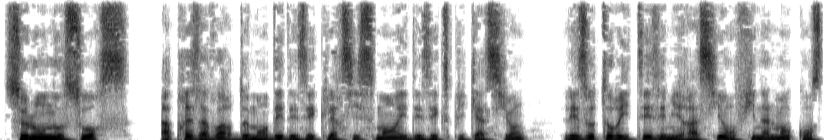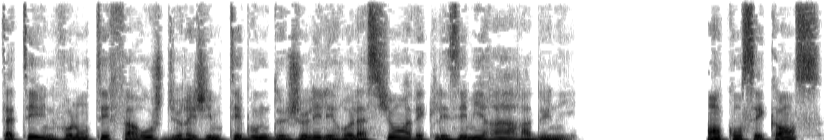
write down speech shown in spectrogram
Selon nos sources, après avoir demandé des éclaircissements et des explications, les autorités émiraties ont finalement constaté une volonté farouche du régime Tebboune de geler les relations avec les Émirats arabes unis. En conséquence,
